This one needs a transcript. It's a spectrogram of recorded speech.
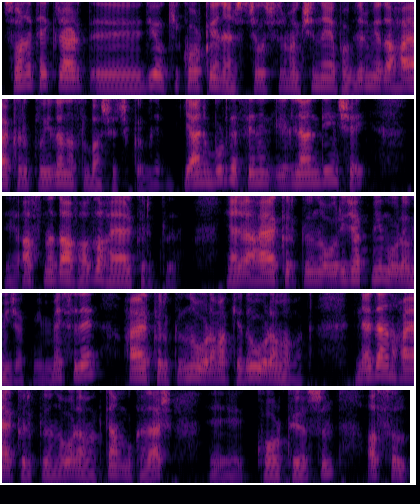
Sonra tekrar e, diyor ki korku enerjisi çalıştırmak için ne yapabilirim ya da hayal kırıklığıyla nasıl başa çıkabilirim? Yani burada senin ilgilendiğin şey e, aslında daha fazla hayal kırıklığı. Yani ben hayal kırıklığına uğrayacak mıyım, uğramayacak mıyım? Mesele hayal kırıklığına uğramak ya da uğramamak. Neden hayal kırıklığına uğramaktan bu kadar e, korkuyorsun? Asıl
